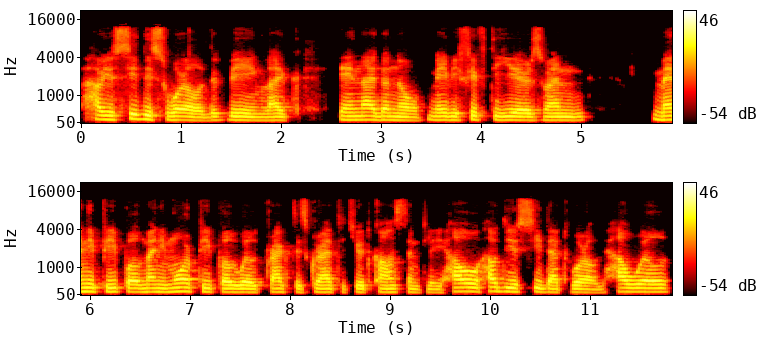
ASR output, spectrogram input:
how you see this world being like in I don't know maybe 50 years when many people, many more people will practice gratitude constantly. How how do you see that world? How will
